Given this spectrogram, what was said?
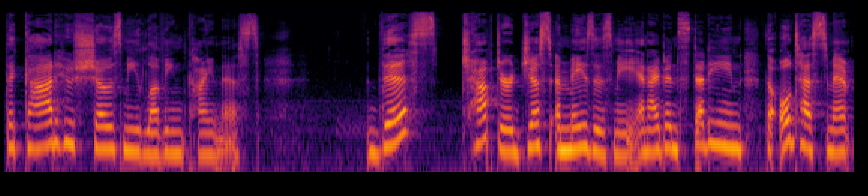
the God who shows me loving kindness. This chapter just amazes me. And I've been studying the Old Testament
